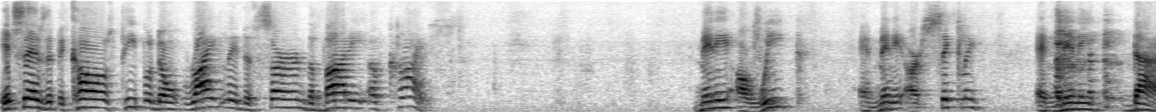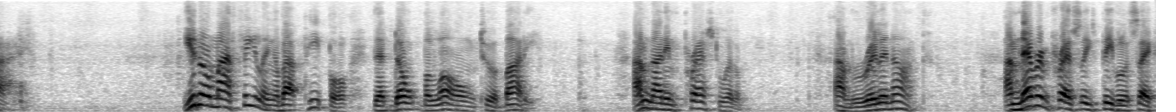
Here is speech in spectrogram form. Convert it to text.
it says that because people don't rightly discern the body of Christ, many are weak, and many are sickly, and many die. You know my feeling about people that don't belong to a body. I'm not impressed with them. I'm really not. I'm never impressed with these people that say,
